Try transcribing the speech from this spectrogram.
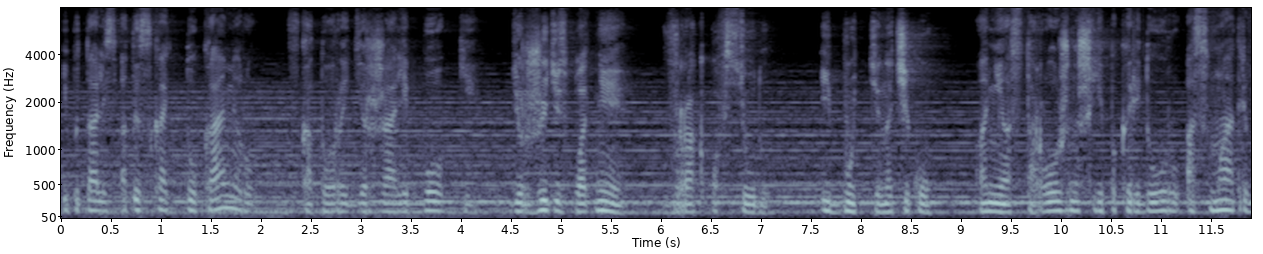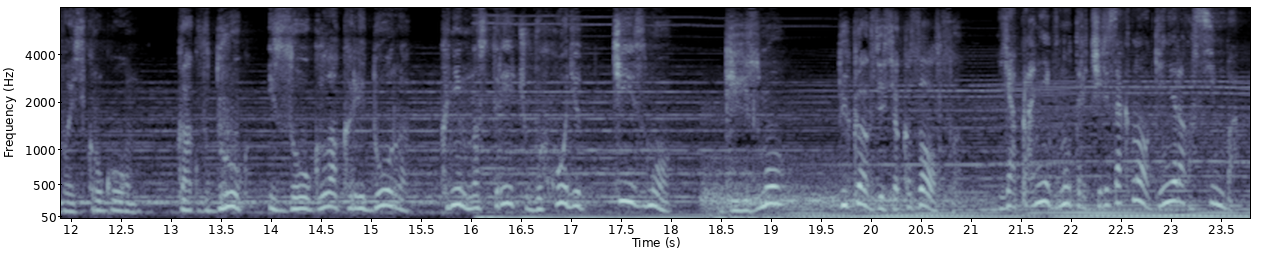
и пытались отыскать ту камеру, в которой держали Бокки. Держитесь плотнее, враг повсюду. И будьте начеку. Они осторожно шли по коридору, осматриваясь кругом. Как вдруг из-за угла коридора к ним навстречу выходит Кизмо. Гизмо? Ты как здесь оказался? Я проник внутрь через окно, генерал Симба.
